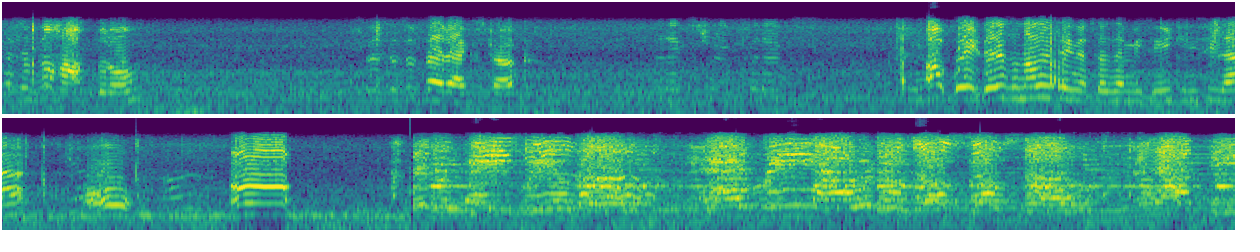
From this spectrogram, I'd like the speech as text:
This is the hospital. This is a FedEx truck. FedEx truck, FedEx. Oh, wait, there's another thing that says NBC. Can you see that? Oh. Oh. Goes oh so. And the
